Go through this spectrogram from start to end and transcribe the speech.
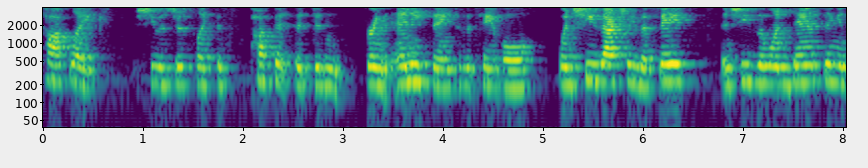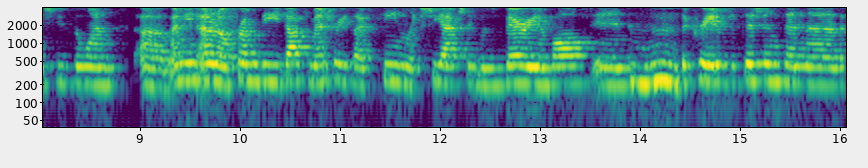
talk like she was just like this puppet that didn't bring anything to the table when she's actually the face and she's the one dancing and she's the one um, i mean i don't know from the documentaries i've seen like she actually was very involved in Mm-hmm. the creative decisions and the, the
